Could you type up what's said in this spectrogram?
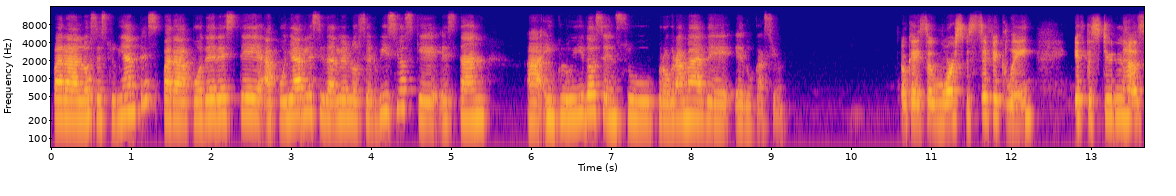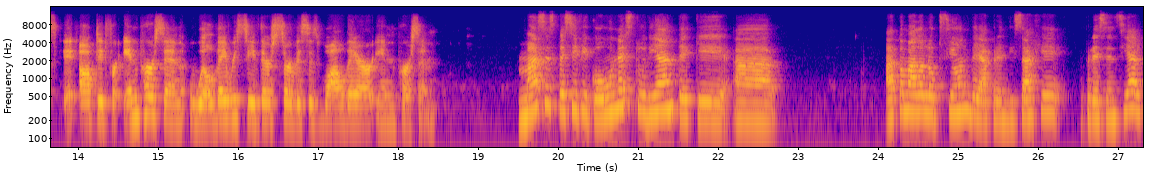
para los estudiantes para poder este, apoyarles y darles los servicios que están ah, incluidos en su programa de educación. Okay, so more specifically, if the student has opted for in-person, will they receive their services while they are in person? Más específico, un estudiante que ha tomado la opción de aprendizaje presencial,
